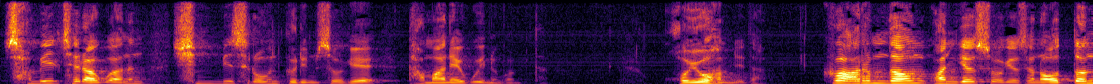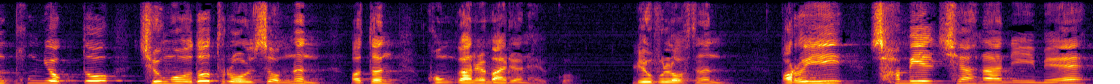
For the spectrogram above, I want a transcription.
삼일체라고 하는 신비스러운 그림 속에 담아내고 있는 겁니다. 고요합니다. 그 아름다운 관계 속에서는 어떤 폭력도 증오도 들어올 수 없는 어떤 공간을 마련했고 류블로스는 바로 이 삼일체 하나님의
